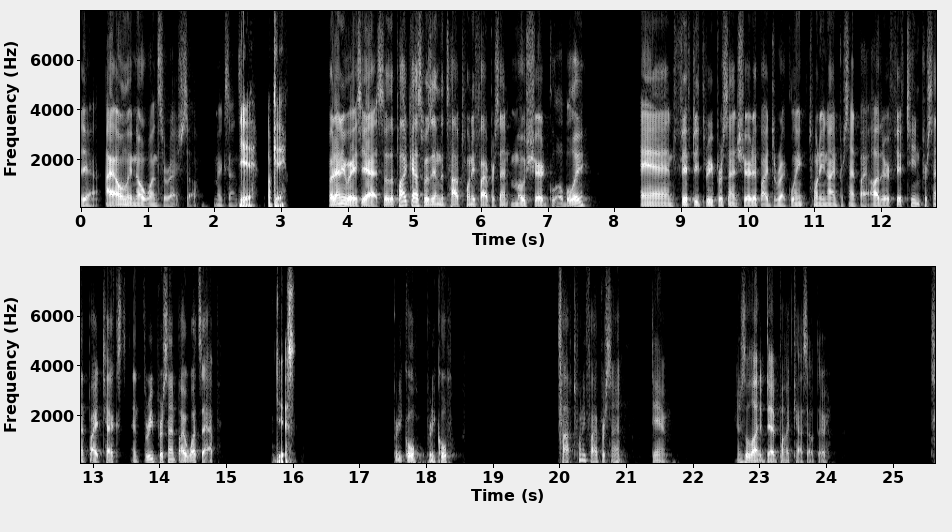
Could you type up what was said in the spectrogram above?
Yeah, I only know one Suresh, so makes sense. Yeah. Okay. But anyways, yeah. So the podcast was in the top 25% most shared globally. And 53% shared it by direct link, 29% by other, 15% by text, and 3% by WhatsApp. Yes. Pretty cool. Pretty cool. Top 25%. Damn. There's a lot of dead podcasts out there.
